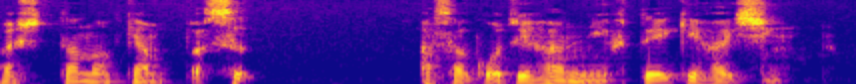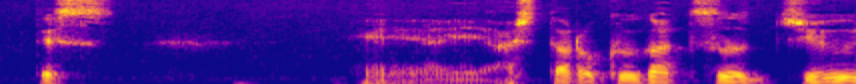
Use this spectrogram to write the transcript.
明日のキャンパス。朝5時半に不定期配信です。えー、明日6月12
